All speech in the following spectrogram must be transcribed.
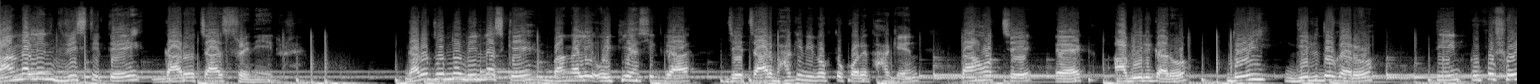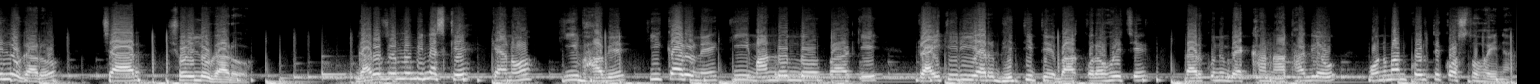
বাঙালির দৃষ্টিতে গারো চার শ্রেণির। গারো জন্য বিন্যাসকে বাঙালি ঐতিহাসিকরা যে চার ভাগে বিভক্ত করে থাকেন, তা হচ্ছে এক, আবির গারো, দুই, গির্দ গারো, তিন, উপশৈল গারো, চার, শৈল গারো। গারো জন্য বিন্যাসকে কেন, কীভাবে, কি কারণে, কি মানদণ্ড বা কি ক্রাইটেরিয়ার ভিত্তিতে বাক করা হয়েছে, তার কোনো ব্যাখ্যা না থাকলেও অনুমান করতে কষ্ট হয় না।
